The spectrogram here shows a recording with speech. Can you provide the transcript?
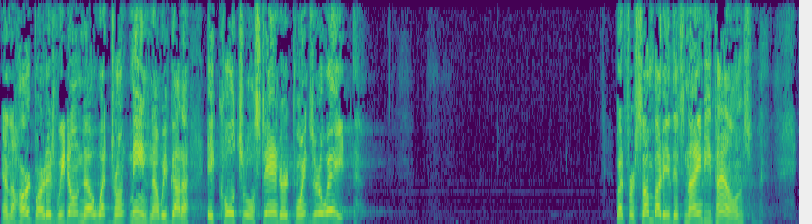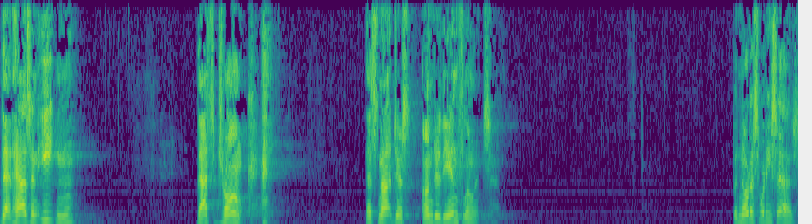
And the hard part is we don't know what drunk means. Now we've got a, a cultural standard, 0.08. But for somebody that's 90 pounds that hasn't eaten, that's drunk. That's not just under the influence. But notice what he says.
